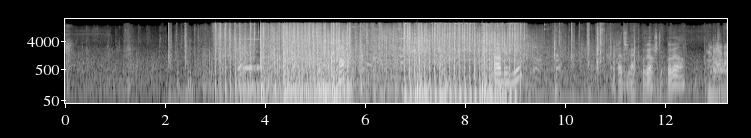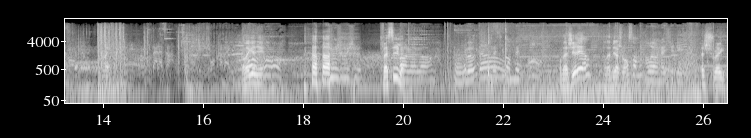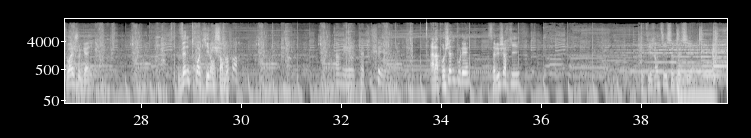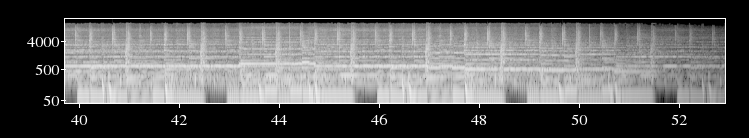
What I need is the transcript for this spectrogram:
Mort. Ah, bien joué. Là tu m'as cover, je te cover. Hein. Ouais. On a gagné Bien joué, joué. Facile Oh là là. Bah oui, c'est facile en fait. On a géré hein On a bien joué ensemble Ouais, on a géré. Là, Je suis avec toi et je gagne. 23 kills ensemble. trop fort. Non mais euh, t'as tout fait. À la prochaine poulet Salut Sharky Il était gentil ce petit.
